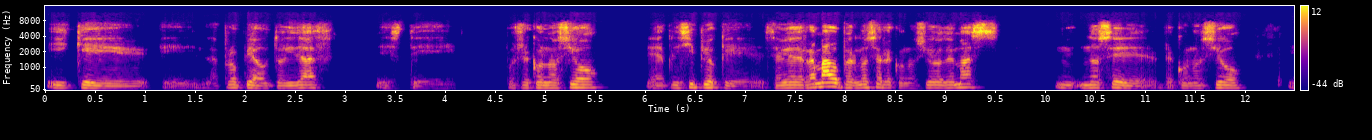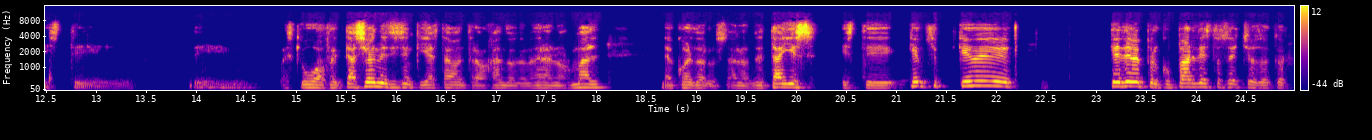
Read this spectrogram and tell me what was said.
y que eh, la propia autoridad este, pues reconoció al principio que se había derramado, pero no se reconoció lo demás, no se reconoció este, pues que hubo afectaciones, dicen que ya estaban trabajando de manera normal, de acuerdo a los, a los detalles. Este, ¿qué, qué, ¿Qué debe preocupar de estos hechos, doctor?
